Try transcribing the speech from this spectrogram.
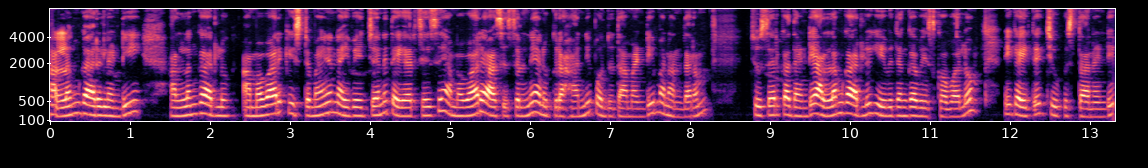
అల్లం గారెలండి. అల్లం గారెలు అమ్మవారికి ఇష్టమైన నైవేద్యాన్ని తయారు చేసి అమ్మవారి ఆశీస్సులని అనుగ్రహాన్ని పొందుతామండి మనందరం. చూసారు కదండి. అల్లం గారెలు ఏ విధంగా వేసుకోవాలో మీకైతే చూపిస్తానండి.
